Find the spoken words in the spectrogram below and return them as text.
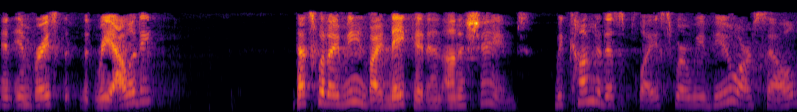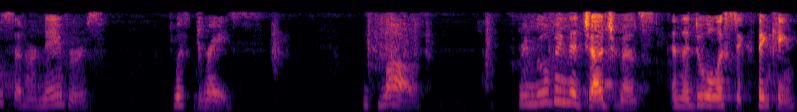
and embrace the, the reality. That's what I mean by naked and unashamed. We come to this place where we view ourselves and our neighbors with grace, with love, removing the judgments and the dualistic thinking.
